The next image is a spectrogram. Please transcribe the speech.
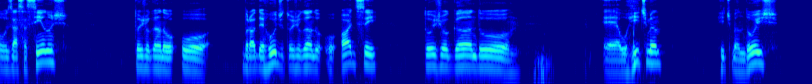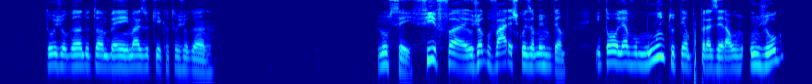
os Assassinos, tô jogando o Brotherhood, tô jogando o Odyssey, tô jogando é, o Hitman, Hitman 2. Tô jogando também, mais o que que eu tô jogando? Não sei. FIFA, eu jogo várias coisas ao mesmo tempo. Então eu levo muito tempo para zerar um, um jogo.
